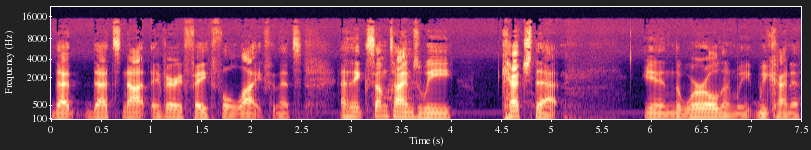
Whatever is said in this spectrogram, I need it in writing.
that that's not a very faithful life, and that's I think sometimes we catch that in the world, and we we kind of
